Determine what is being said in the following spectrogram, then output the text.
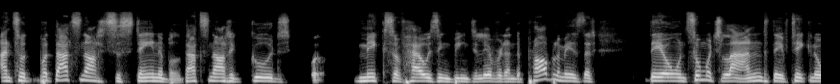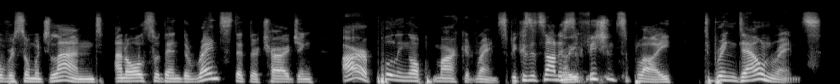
And so, but that's not sustainable. That's not a good what? Mix of housing being delivered. And the problem is that they own so much land, they've taken over so much land, and also then the rents that they're charging are pulling up market rents because it's not a sufficient supply to bring down rents.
